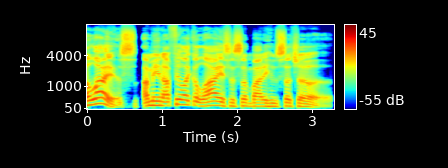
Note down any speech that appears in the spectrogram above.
Elias. I mean, I feel like Elias is somebody who's such a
